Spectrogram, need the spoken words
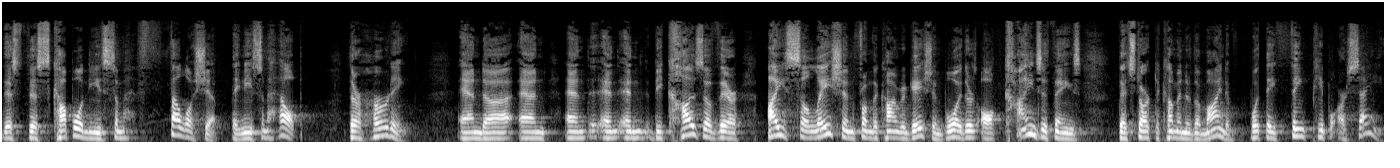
this, this couple needs some fellowship, they need some help. They're hurting. And, uh, and, and, and, and because of their isolation from the congregation, boy, there's all kinds of things that start to come into their mind of what they think people are saying.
